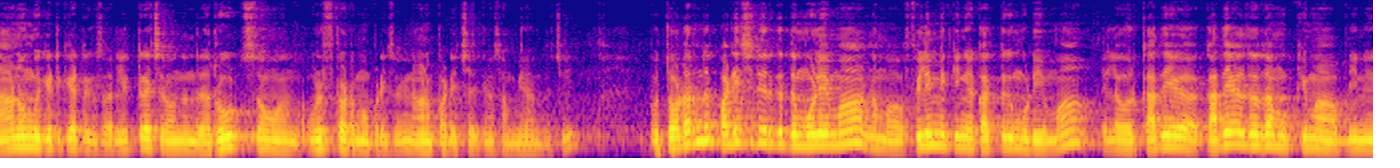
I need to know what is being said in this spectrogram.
நானும் உங்ககிட்ட கேட்டிருக்கேன் சார். லிட்ரேச்சர் வந்து இந்த ரூட்ஸும் உல்ஃப் டோட்டமாக படிக்க நானும் படிச்சிருக்கேன் செம்மையாக இருந்துச்சு. இப்போ தொடர்ந்து படிச்சுட்டு இருக்கிறது மூலயமா நம்ம ஃபிலிம் மேக்கிங்கை கற்றுக்க முடியுமா? இல்லை ஒரு கதையை கதை எழுதுறது தான் முக்கியமா? அப்படின்னு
